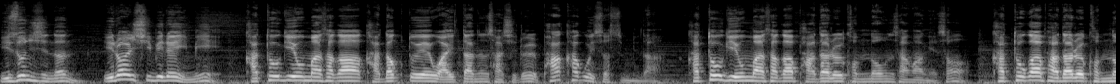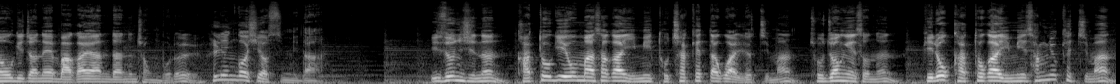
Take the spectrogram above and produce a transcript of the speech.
이순신은 1월 10일에 이미 가토 기요마사가 가덕도에 와 있다는 사실을 파악하고 있었습니다. 가토 기요마사가 바다를 건너온 상황에서 가토가 바다를 건너오기 전에 막아야 한다는 정보를 흘린 것이었습니다. 이순신은 가토 기요마사가 이미 도착했다고 알렸지만 조정에서는 비록 가토가 이미 상륙했지만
